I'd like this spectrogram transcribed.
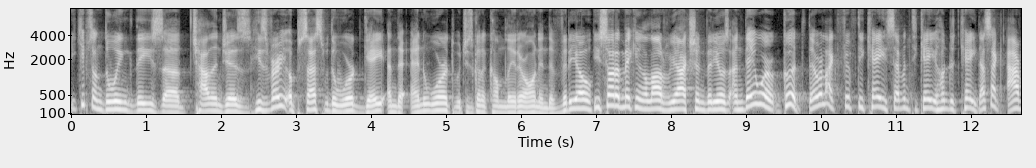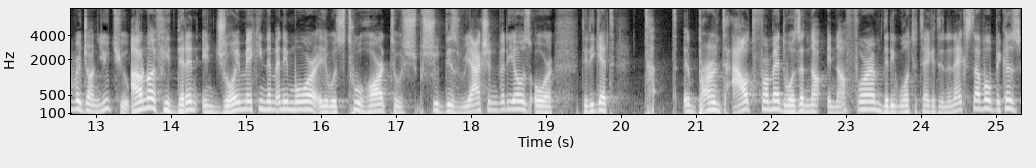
He keeps on doing these uh, challenges. He's very obsessed with the word gay and the N word, which is to come later on in the video. He started making a lot of reaction videos and they were good. They were like 50k, 70k, 100k. That's like average on YouTube. I don't know if he didn't enjoy making them anymore. It was too hard to sh shoot these reaction videos or did he get burnt out from it? Was it not enough for him? Did he want to take it to the next level? Because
